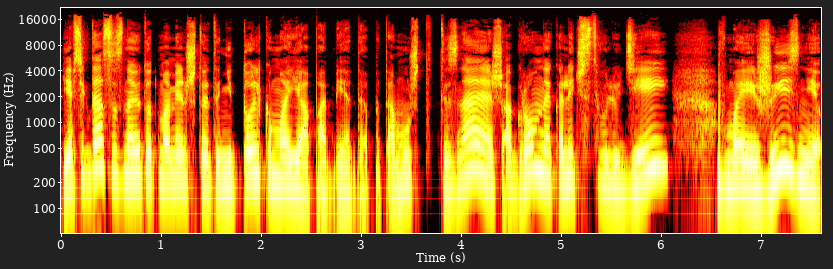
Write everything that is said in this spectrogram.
я всегда осознаю тот момент, что это не только моя победа, потому что, ты знаешь, огромное количество людей в моей жизни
